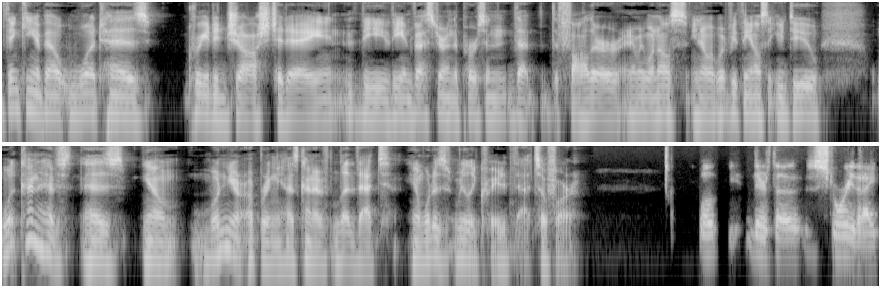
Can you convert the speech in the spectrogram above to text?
thinking about what has created Josh today, the the investor and the person that the father and everyone else, you know, everything else that you do, what kind of has has you know what in your upbringing has kind of led that? You know, what has really created that so far? Well, there's the story that I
